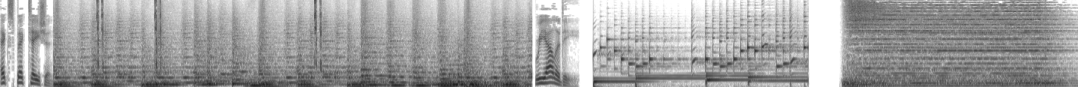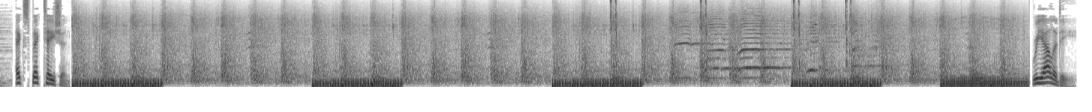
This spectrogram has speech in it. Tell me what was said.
Expectation. Reality. Expectation. Reality.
